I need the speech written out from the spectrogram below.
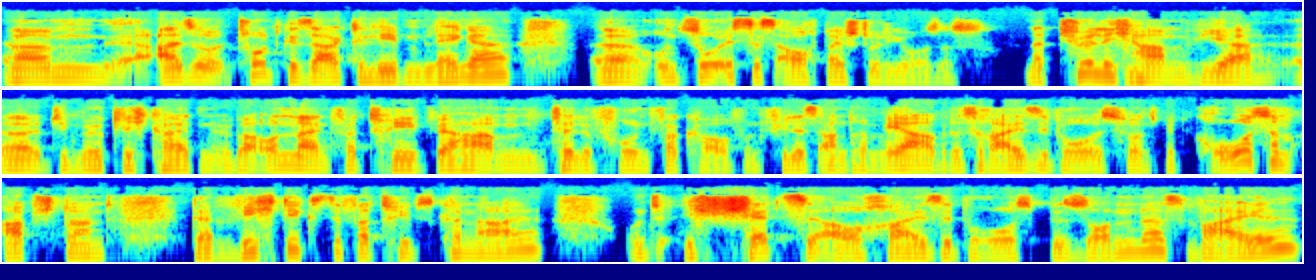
Ähm, also Totgesagte leben länger äh, und so ist es auch bei Studiosus. Natürlich haben wir äh, die Möglichkeiten über Online-Vertrieb, wir haben Telefonverkauf und vieles andere mehr, aber das Reisebüro ist für uns mit großem Abstand der wichtigste Vertriebskanal und ich schätze auch Reisebüros besonders, weil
